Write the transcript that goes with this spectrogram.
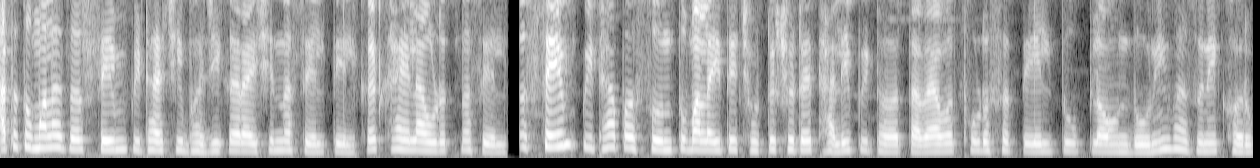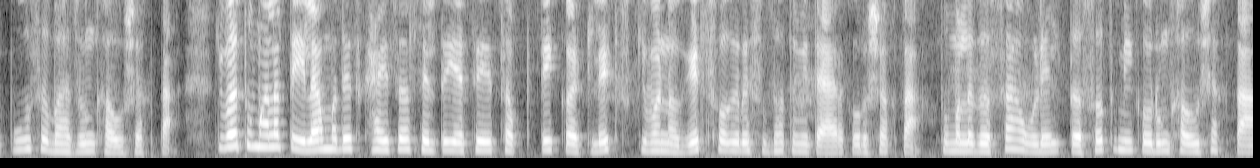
आता तुम्हाला जर सेम पिठाची भजी करायची नसेल तेलकट खायला आवडत नसेल तर सेम पिठापासून तुम्हाला इथे छोटे छोटे थालीपीठं तव्यावर थोडंसं तेल तूप लावून दोन्ही बाजूने खरपूस भाजून खाऊ शकता. किंवा तुम्हाला तेलामध्येच खायचं असेल तर याचे चपटे कटलेट्स किंवा नगेट्स वगैरे सुद्धा तुम्ही तयार करू शकता. तुम्हाला जसं आवडेल तसं तुम्ही करून खाऊ शकता.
